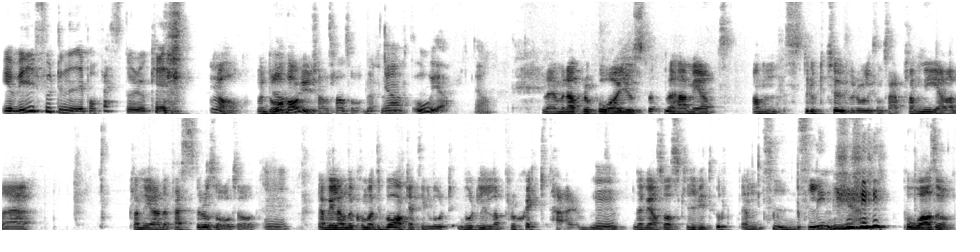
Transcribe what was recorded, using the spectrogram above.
är vi 49 på en fest då är det okej. Ja, men då Ja. var ju känslan så, definitivt. Ja, oh ja. ja. Nej, men apropå just det här med att, struktur och liksom så här planerade, planerade fester och så också. Mm. Jag vill ändå komma tillbaka till vårt, vårt lilla projekt här. Mm. Där vi alltså har skrivit upp en tidslinje på alltså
